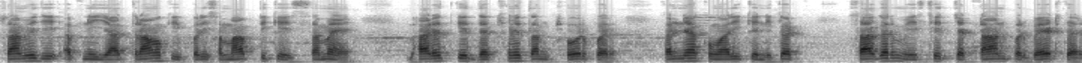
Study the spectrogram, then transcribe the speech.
स्वामी जी अपनी यात्राओं की परिसमाप्ति के समय भारत के दक्षिणतम छोर पर कन्याकुमारी के निकट सागर में स्थित चट्टान पर बैठकर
